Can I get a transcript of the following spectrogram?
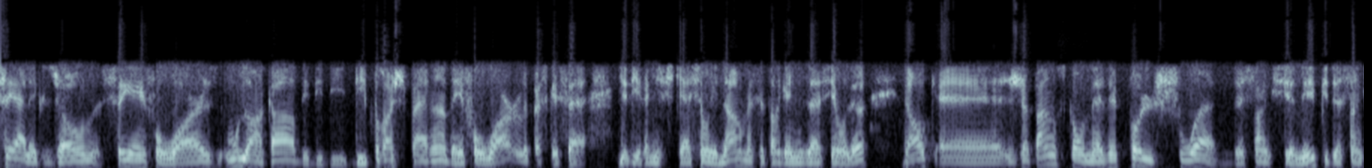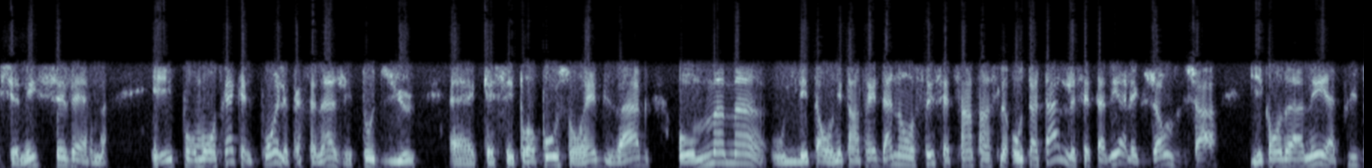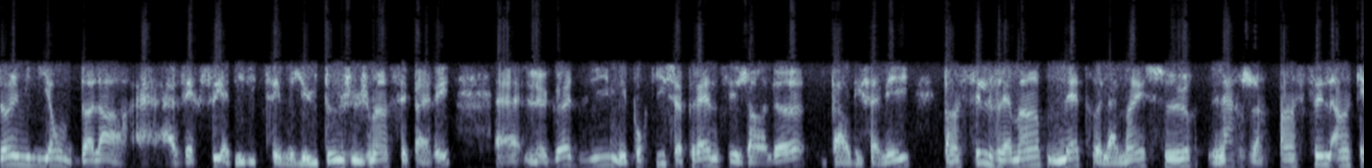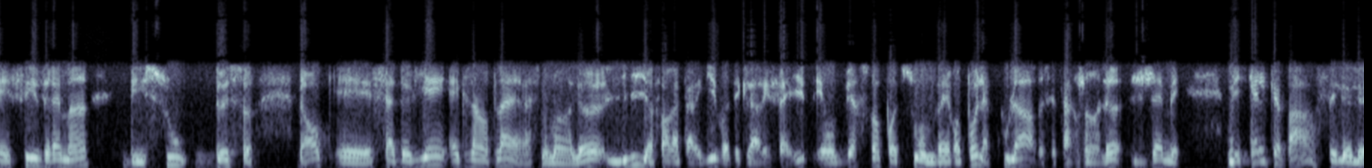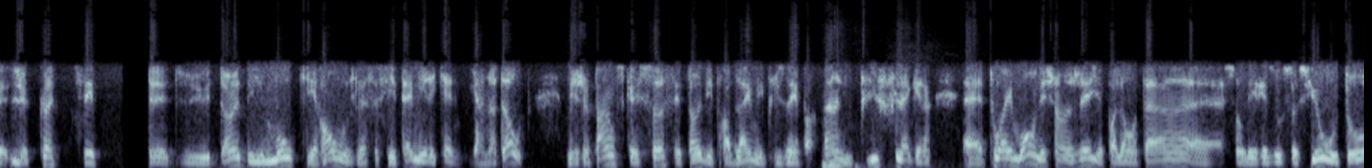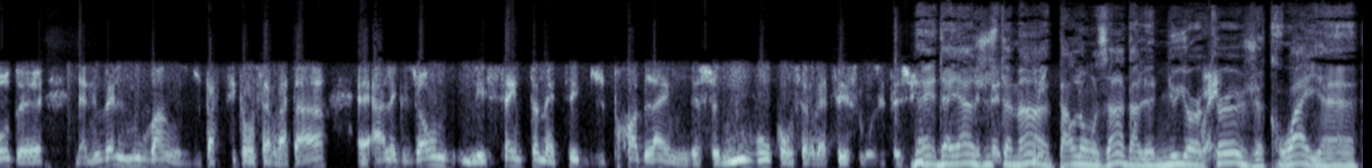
c'est Alex Jones, c'est Infowars ou encore des, des, des, proches parents d'Infowars parce que ça, il y a des ramifications énormes à cette organisation-là. Donc, euh, je pense qu'on n'avait pas le choix de sanctionner puis de sanctionner sévèrement. Et pour montrer à quel point le personnage est odieux, euh, que ses propos sont imbuvables, au moment où il est, on est en train d'annoncer cette sentence-là. Au total, cette année, Alex Jones, Richard, il est condamné à plus d'un million de dollars à, verser à des victimes. Il y a eu deux jugements séparés. Euh, le gars dit, mais pour qui se prennent ces gens-là? Il parle des familles. Pense-t-il vraiment mettre la main sur l'argent? Pense-t-il encaisser vraiment des sous de ça? Donc, euh, ça devient exemplaire à ce moment-là. Lui, il a fort à parier, va déclarer faillite et on ne versera pas de sous, on ne verra pas la couleur de cet argent-là, jamais. Mais quelque part, c'est le, le, le cas type d'un des mots qui ronge la société américaine. Il y en a d'autres. Mais je pense que ça, c'est un des problèmes les plus importants, les plus flagrants. Euh, toi et moi, on échangeait il n'y a pas longtemps euh, sur les réseaux sociaux autour de la nouvelle mouvance du Parti conservateur Alex Jones, il est symptomatique du problème de ce nouveau conservatisme aux États-Unis. Ben, d'ailleurs, justement, parlons-en. Dans le New Yorker, je crois, il y, a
